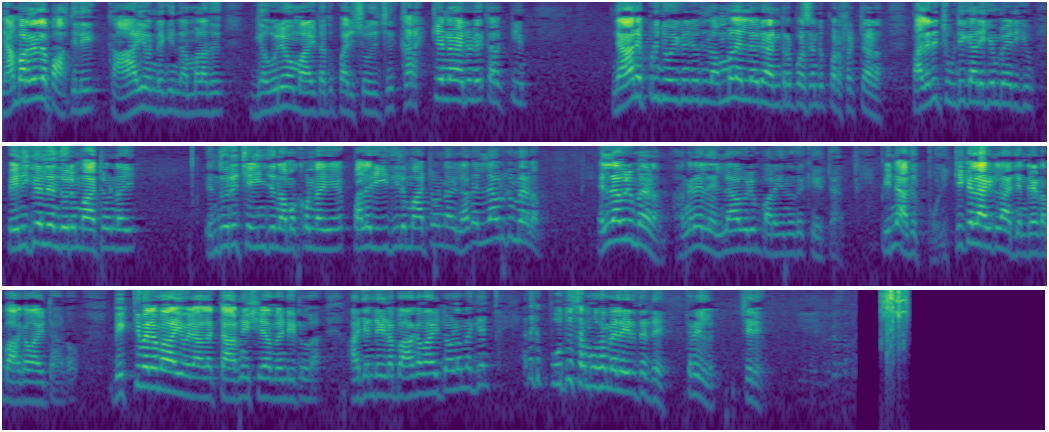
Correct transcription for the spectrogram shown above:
ഞാൻ പറഞ്ഞല്ലോ അപ്പൊ അതിൽ കാര്യമുണ്ടെങ്കിൽ നമ്മളത് ഗൗരവമായിട്ട് അത് പരിശോധിച്ച് കറക്റ്റ് ചെയ്യേണ്ട കാര്യമുണ്ടെങ്കിൽ കറക്റ്റ് ചെയ്യും. ഞാൻ എപ്പോഴും ചോദിക്കുന്ന ചോദ്യം നമ്മളെല്ലാവരും ഹൺഡ്രഡ് പെർസെന്റ് പെർഫെക്റ്റ് ആണ്. പലരും ചൂണ്ടിക്കാണിക്കുമ്പോഴായിരിക്കും. എനിക്ക് തന്നെ എന്തോരം മാറ്റം ഉണ്ടായി? എന്തോരം ചേഞ്ച് നമുക്കുണ്ടായി പല രീതിയിലും മാറ്റം ഉണ്ടാവില്ല. അത് എല്ലാവർക്കും വേണം. എല്ലാവരും വേണം. അങ്ങനെയല്ല എല്ലാവരും പറയുന്നത് കേട്ടാൽ. പിന്നെ അത് പൊളിറ്റിക്കൽ ആയിട്ടുള്ള അജണ്ടയുടെ ഭാഗമായിട്ടാണോ? വ്യക്തിപരമായി ഒരാളെ ടാർണിഷ് ചെയ്യാൻ വേണ്ടിയിട്ടുള്ള അജണ്ടയുടെ ഭാഗമായിട്ടാണോ എന്നൊക്കെ? അതൊക്കെ പൊതുസമൂഹം വിലയിരുത്തട്ടെ. ഇത്രയുള്ളൂ ശരി.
